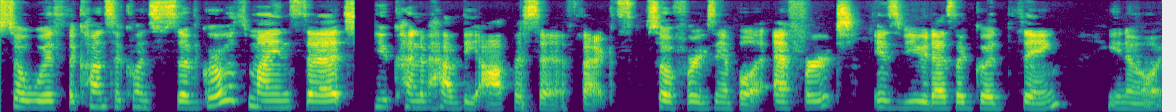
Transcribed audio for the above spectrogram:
so, with the consequences of growth mindset, you kind of have the opposite effects. So, for example, effort is viewed as a good thing. You know,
